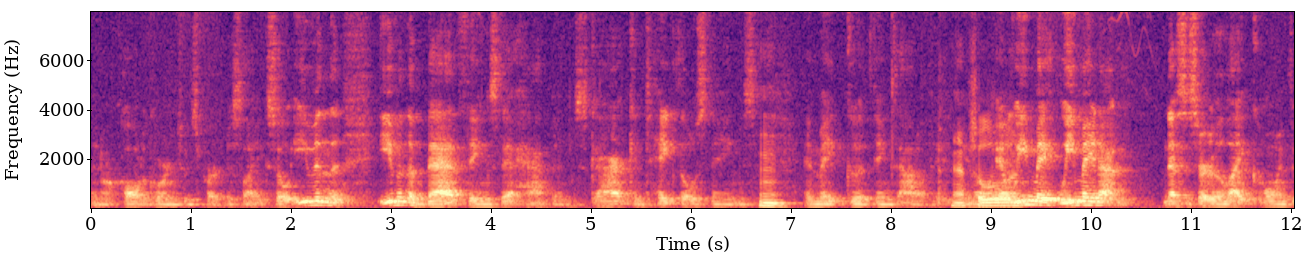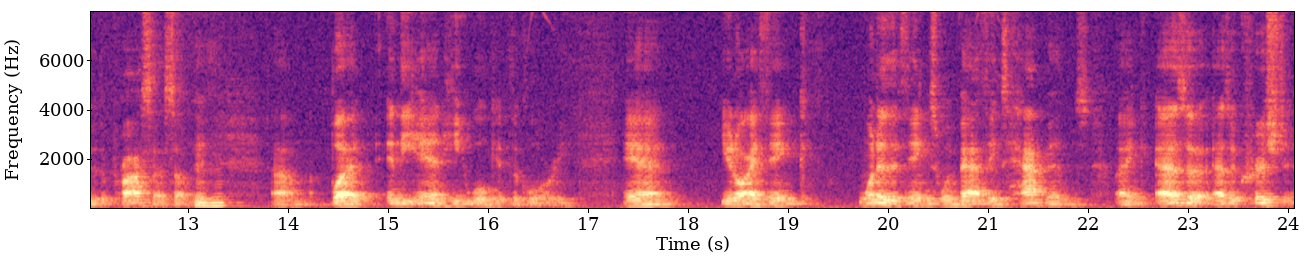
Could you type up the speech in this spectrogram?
and are called according to His purpose. Like so, even the even the bad things that happens, God can take those things Mm. and make good things out of it. you know? Absolutely. And we may we may not necessarily like going through the process of it, Mhm. um, but in the end, He will get the glory. And you know, I think one of the things when bad things happens, like as a as a Christian,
